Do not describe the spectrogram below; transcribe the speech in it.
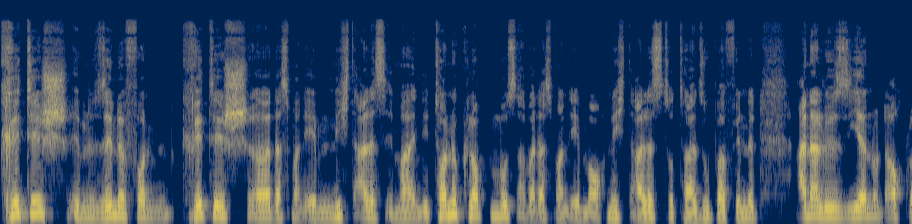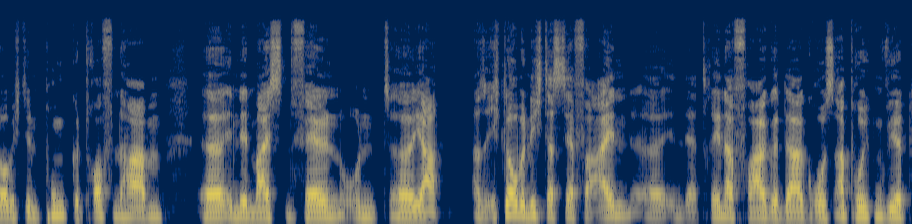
kritisch im Sinne von kritisch, äh, dass man eben nicht alles immer in die Tonne kloppen muss, aber dass man eben auch nicht alles total super findet, analysieren und auch, glaube ich, den Punkt getroffen haben äh, in den meisten Fällen. Und äh, ja, also ich glaube nicht, dass der Verein äh, in der Trainerfrage da groß abrücken wird.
